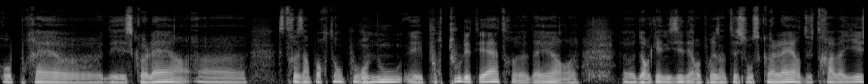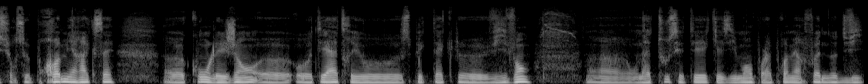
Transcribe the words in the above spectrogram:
auprès des scolaires. c'est très important pour nous et pour tous les théâtres d'ailleurs d'organiser des représentations scolaires, de travailler sur ce premier accès euh, qu'ont les gens euh, au théâtre et au spectacle vivant. Euh, on a tous été quasiment pour la première fois de notre vie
